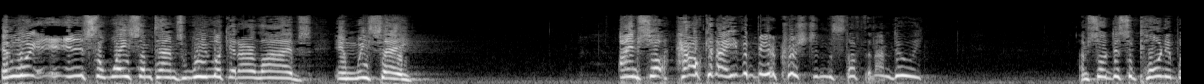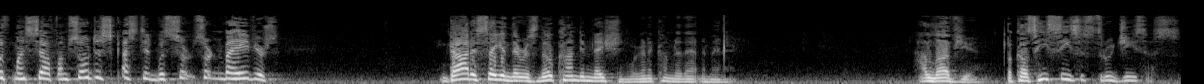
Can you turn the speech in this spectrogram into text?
And look, it's the way sometimes we look at our lives and we say, I'm so, how can I even be a Christian, the stuff that I'm doing? I'm so disappointed with myself. I'm so disgusted with certain behaviors. God is saying there is no condemnation. We're going to come to that in a minute. I love you because He sees us through Jesus.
